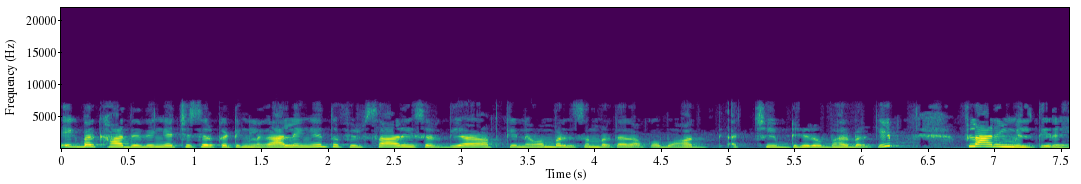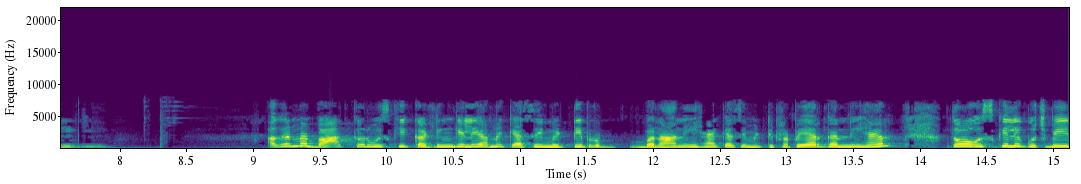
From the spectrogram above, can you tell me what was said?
एक बार खाद दे देंगे, अच्छे से कटिंग लगा लेंगे तो फिर सारी सर्दियाँ आपके नवंबर, दिसंबर तक आपको बहुत अच्छी ढेरों भर भर के फ्लारिंग मिलती रहेगी। अगर मैं बात करूँ इसकी कटिंग के लिए हमें कैसी मिट्टी बनानी है, कैसी मिट्टी प्रिपेयर करनी है तो उसके लिए कुछ भी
